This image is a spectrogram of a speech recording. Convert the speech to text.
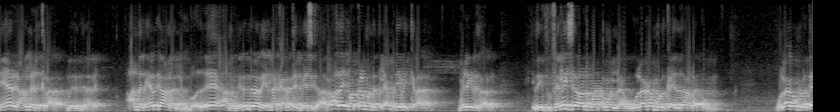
நேர்காணல் எடுக்கிறார் விருந்தினரை. அந்த நேர்காணலின் போது அந்த விருந்தினர் என்ன கருத்தை பேசுகிறாரோ அதை மக்கள் மன்றத்தில் அப்படியே வைக்கிறார் வெளியிடுகிறார். இது ஃபெலிக்ஸ் ஜெரால்டு மட்டுமல்ல உலகம் முழுக்க இதுதான் நடக்கும். உலகம் முழுக்க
